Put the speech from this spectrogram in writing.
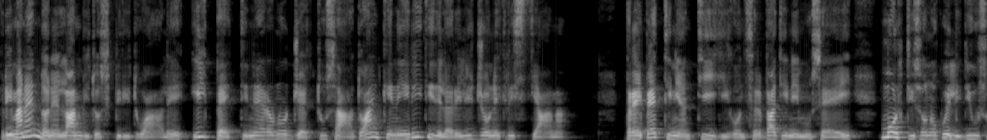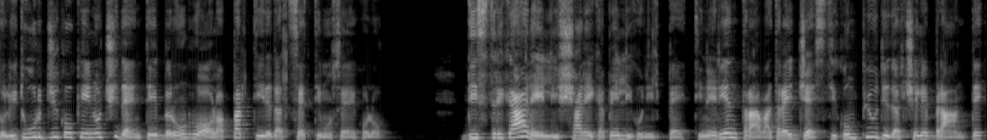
Rimanendo nell'ambito spirituale, il pettine era un oggetto usato anche nei riti della religione cristiana. Tra i pettini antichi conservati nei musei, molti sono quelli di uso liturgico che in Occidente ebbero un ruolo a partire dal VII secolo. Districare e lisciare i capelli con il pettine rientrava tra i gesti compiuti dal celebrante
